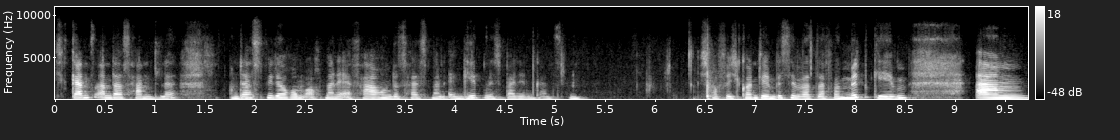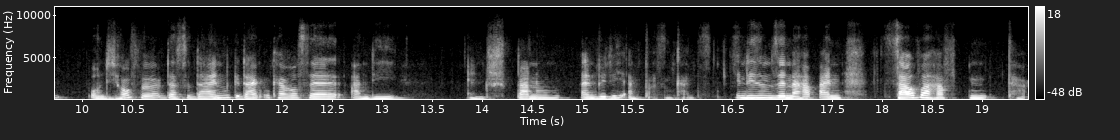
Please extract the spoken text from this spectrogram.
ich ganz anders handle. Und das wiederum auch meine Erfahrung, das heißt mein Ergebnis bei dem Ganzen. Ich hoffe, ich konnte dir ein bisschen was davon mitgeben. Ähm, und ich hoffe, dass du dein Gedankenkarussell an die Entspannung ein wenig anpassen kannst. In diesem Sinne, hab einen zauberhaften Tag.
